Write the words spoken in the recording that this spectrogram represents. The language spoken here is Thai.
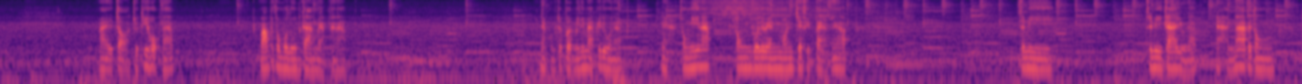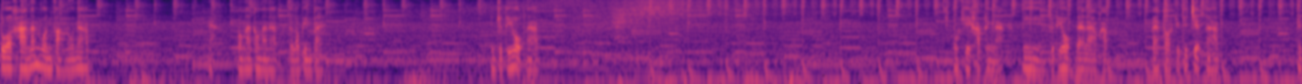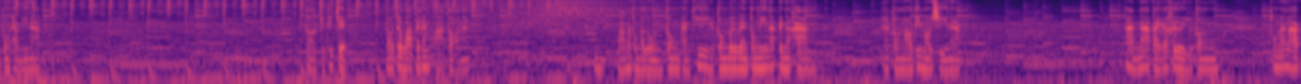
ไปจอดจุดที่ 6 นะครับวางไปตรงบอลลูนกลางแมปนะครับเนี่ยผมจะเปิดมินิแมปให้ดูนะครับเนี่ยตรงนี้นะครับ ตรงบริเวณมอน78นะครับ จะมี จะมีกายอยู่นะครับหันหน้าไปตรงตัวอาคารด้านบนฝั่งนู้นนะครับเนี่ยตรงนั้นตรงนั้นนะครับเดี๋ยวเราบินไป เป็นจุดที่ 6 นะครับ โอเคครับถึงแล้ว นี่จุดที่ 6 ได้แล้วครับไปต่อจุดที่ 7 นะครับในตรงแถวนี้นะครับ ต่อจุดที่ 7 เราจะวาร์ปไปด้านขวาต่อนะวาร์ปมาตรงบอลลูนตรงแผนที่อยู่ตรงบริเวณตรงนี้นะเป็นอาคาร ตรงเมาส์ที่เมาส์ชี้นะครับหันหน้าไปก็คืออยู่ตรงตรงนั้นนะครับ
